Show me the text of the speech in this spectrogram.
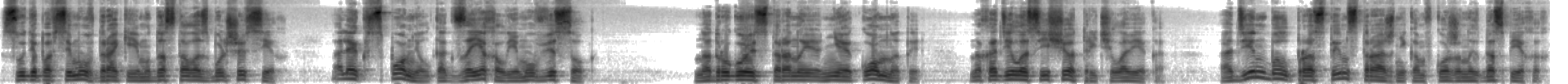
Судя по всему, в драке ему досталось больше всех. Олег вспомнил, как заехал ему в висок. На другой стороне комнаты находилось еще три человека. Один был простым стражником в кожаных доспехах.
